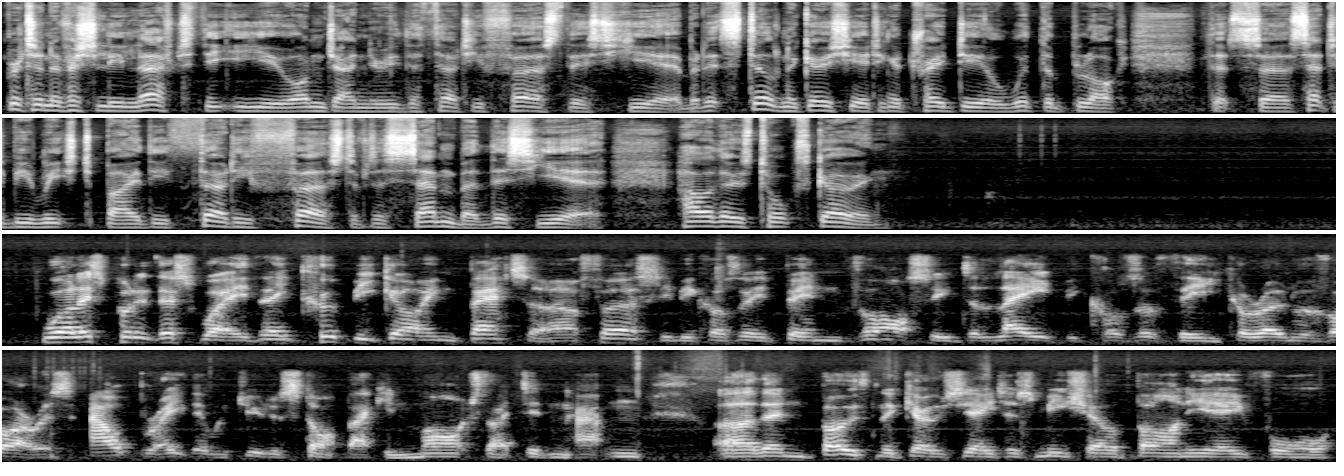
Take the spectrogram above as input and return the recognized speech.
Britain officially left the EU on January the 31st this year, but it's still negotiating a trade deal with the bloc that's uh, set to be reached by the 31st of December this year. How are those talks going? Well, let's put it this way. They could be going better, firstly, because they've been vastly delayed because of the coronavirus outbreak. They were due to start back in March. That didn't happen. Uh, then both negotiators, Michel Barnier for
